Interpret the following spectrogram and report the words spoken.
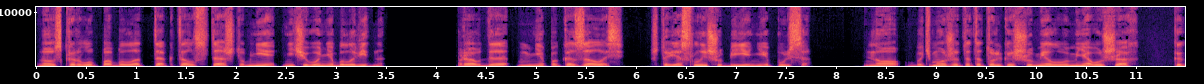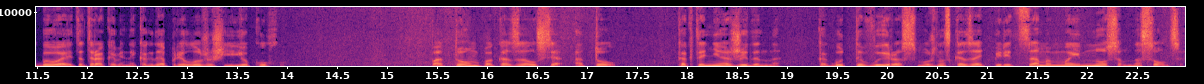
но скорлупа была так толста, что мне ничего не было видно. Правда, мне показалось, что я слышу биение пульса. Но, быть может, это только шумело у меня в ушах, как бывает от раковины, когда приложишь ее к уху. Потом показался атолл. Как-то неожиданно, как будто вырос, можно сказать, перед самым моим носом на солнце.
